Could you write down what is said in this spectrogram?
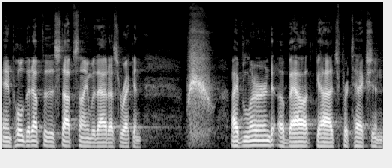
and pulled it up to the stop sign without us reckoning. I've learned about God's protection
